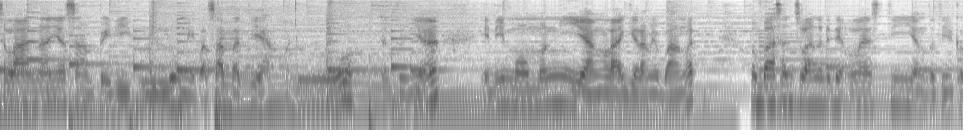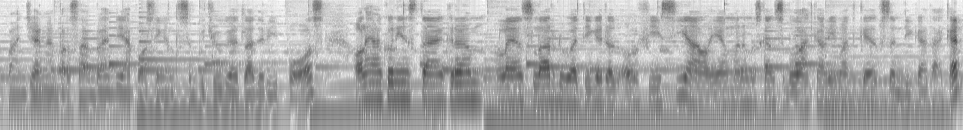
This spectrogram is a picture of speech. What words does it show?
celananya sampai digulung nih Pak Sahabat ya. Waduh tentunya ini momen yang lagi rame banget. Pembahasan celana dari Lesti yang tentunya kepanjangan persahabat ya. Postingan tersebut juga telah di-repost oleh akun Instagram Leslar23.official Yang menemuskan sebuah kalimat caption dikatakan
